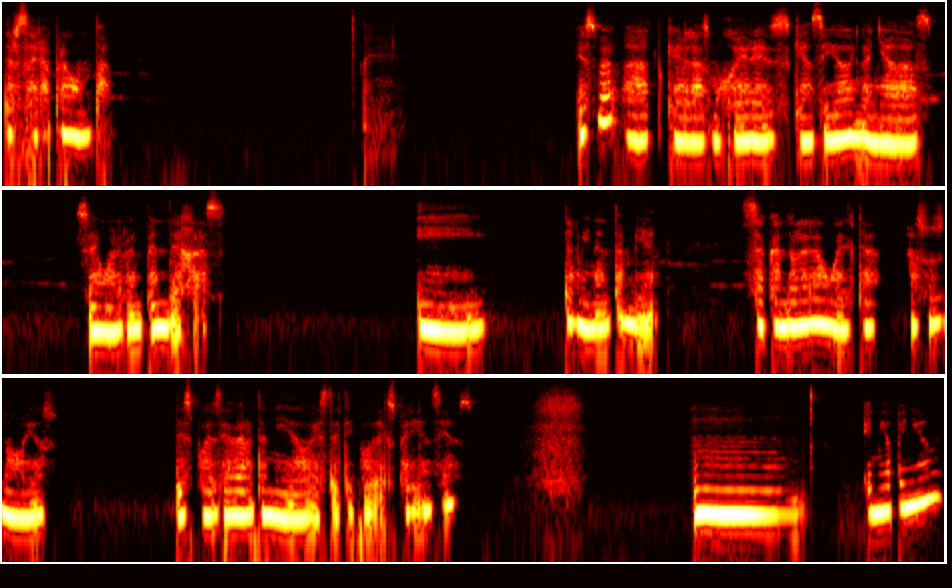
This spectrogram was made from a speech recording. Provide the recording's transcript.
Tercera pregunta. ¿Es verdad que las mujeres que han sido engañadas se vuelven pendejas y terminan también sacándole la vuelta a sus novios después de haber tenido este tipo de experiencias. Mm, en mi opinión,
